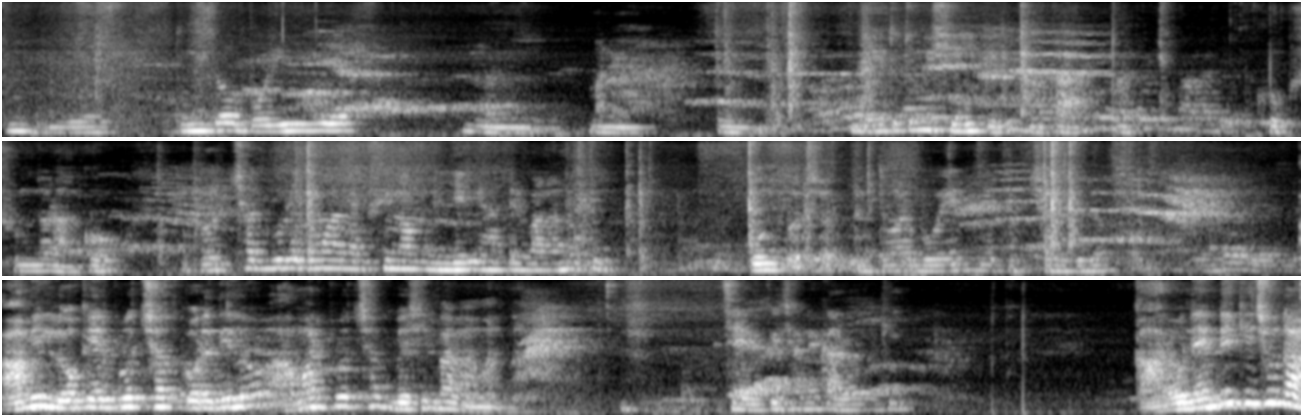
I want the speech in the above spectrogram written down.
তুমি তো বইয়ের উম, মানে যেহেতু তুমি শিল্পী আঁকা খুব সুন্দর আঁকো প্রচ্ছদগুলো তোমার ম্যাক্সিমাম নিজেরই হাতের বানানো কি? কোন প্রচ্ছদ? তোমার বইয়ের যে প্রচ্ছদগুলো। আমি লোকের প্রচ্ছদ করে দিল আমার প্রচ্ছদ বেশিরভাগ আমার না। আচ্ছা এর পিছনে কারণ কি? কারণ এমনি কিছু না।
